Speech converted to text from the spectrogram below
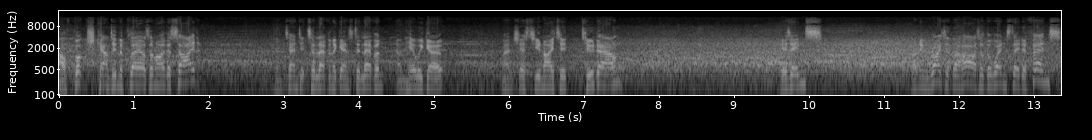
Alf Buksh counting the players on either side. Content it's 11 against 11, and here we go. Manchester United, two down. Here's Ince, running right at the heart of the Wednesday defence.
